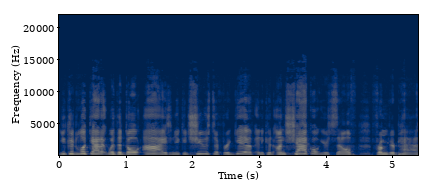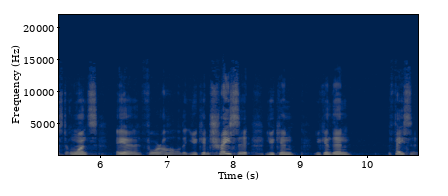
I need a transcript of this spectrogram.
You could look at it with adult eyes and you could choose to forgive and you could unshackle yourself from your past once and for all. That you can trace it, you can you can then face it.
